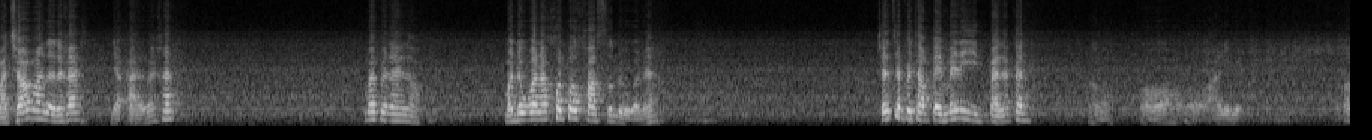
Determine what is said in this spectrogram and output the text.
มันชอบมากเลยนะคะ อยากอ่านไหมครับไม่เป็นไรหรอก มาดูอนาคตเพื่อความสนุกกันนะ ฉันจะไปทำเป็นไม่ได้ยินไปแล้วกัน อ๋อ อ๋ออ๋ออนิเมะอ๋อ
